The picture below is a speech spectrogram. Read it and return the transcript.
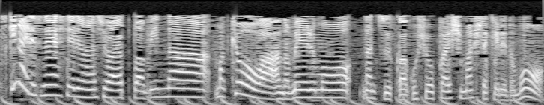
尽きないですね、生理の話は。やっぱみんな、まあ、今日はあのメールも、なんつうかご紹介しましたけれども、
